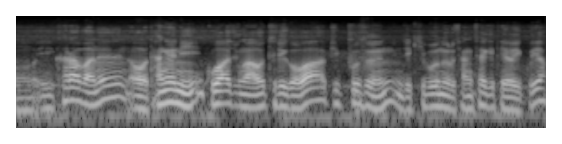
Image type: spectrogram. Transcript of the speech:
어, 이 카라반은 어, 당연히 고화중 아웃트리거와 빅풋은 이제 기본으로 장착이 되어 있고요.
